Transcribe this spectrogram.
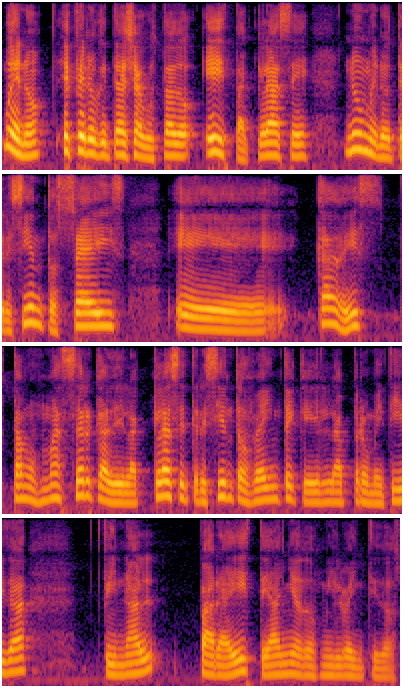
Bueno, espero que te haya gustado esta clase número 306. Eh, cada vez estamos más cerca de la clase 320, que es la prometida final para este año 2022.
